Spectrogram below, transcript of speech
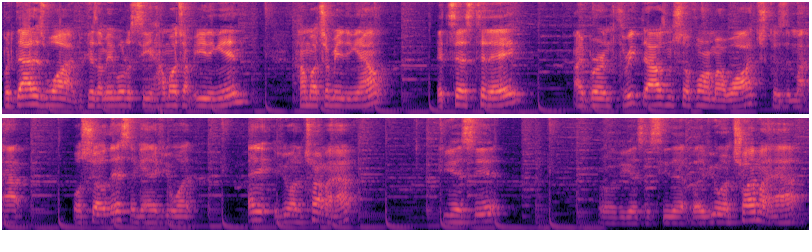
But that is why, because I'm able to see how much I'm eating in, how much I'm eating out. It says today I burned 3,000 so far on my watch because my app will show this. Again, if you want, if you want to try my app, can you guys see it? I don't know if you guys can see that, but if you want to try my app,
